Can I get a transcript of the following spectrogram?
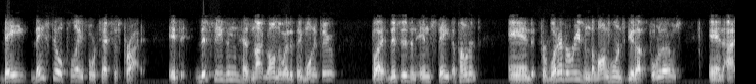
They they still play for Texas pride. It this season has not gone the way that they wanted to, but this is an in-state opponent, and for whatever reason, the Longhorns get up for those. And I,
